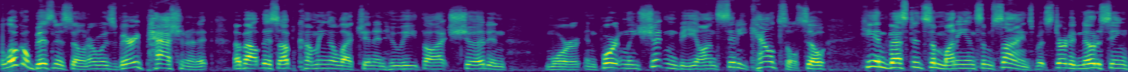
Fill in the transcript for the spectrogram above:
A local business owner was very passionate about this upcoming election and who he thought should and more importantly shouldn't be on city council. So he invested some money in some signs but started noticing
